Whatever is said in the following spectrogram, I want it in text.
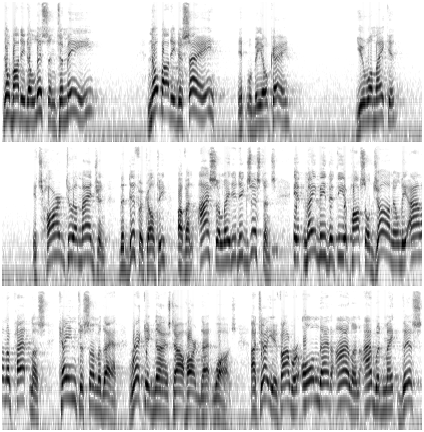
nobody to listen to me, nobody to say, it will be okay. You will make it. It's hard to imagine the difficulty of an isolated existence. It may be that the Apostle John on the island of Patmos came to some of that, recognized how hard that was. I tell you, if I were on that island, I would make this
